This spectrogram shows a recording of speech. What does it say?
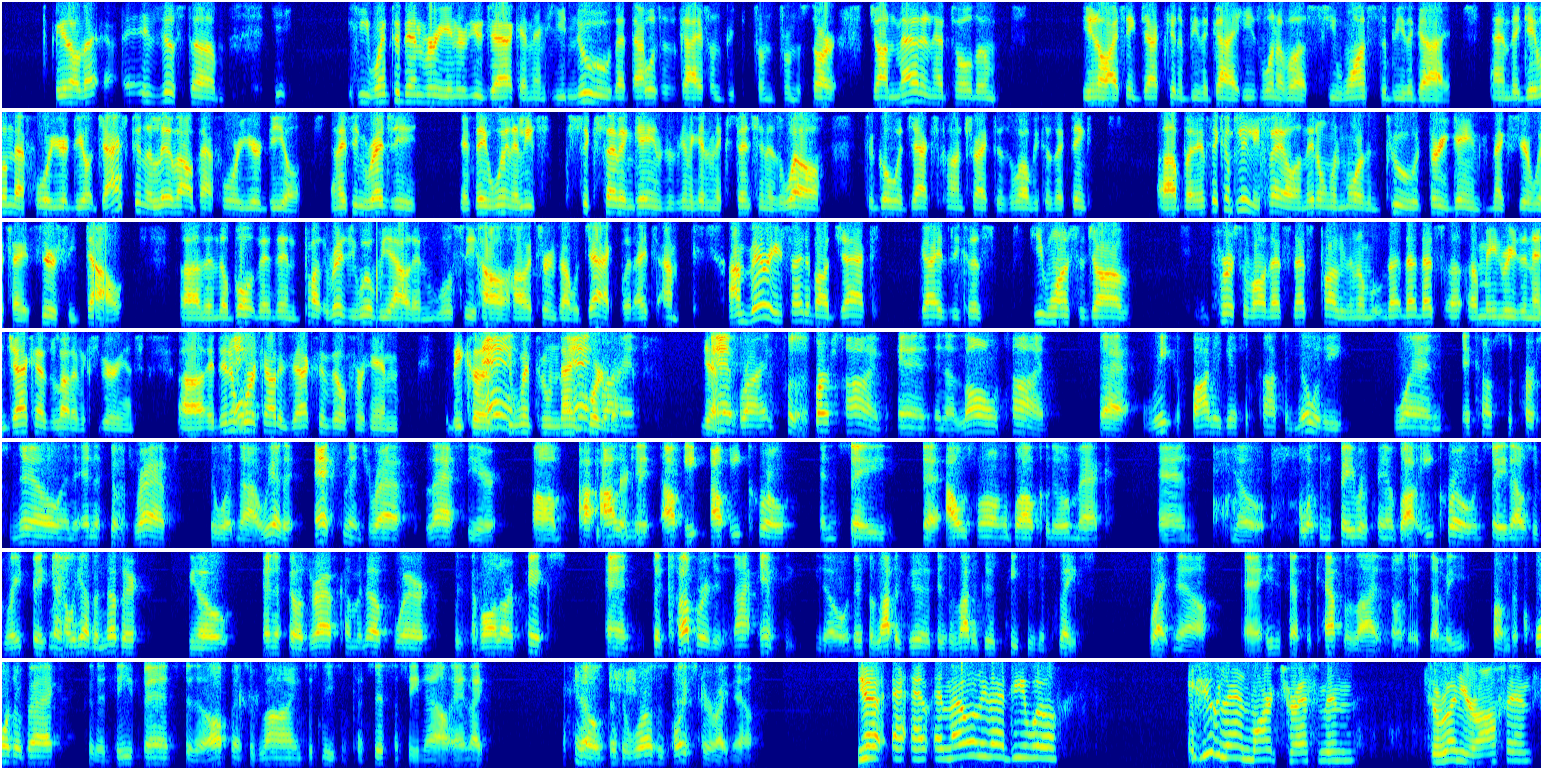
you know that is just um he he went to Denver, he interviewed Jack, and then he knew that that was his guy from from from the start. John Madden had told him, you know, I think Jack's gonna be the guy. He's one of us. He wants to be the guy, and they gave him that four year deal. Jack's gonna live out that four year deal, and I think Reggie, if they win at least six seven games, is gonna get an extension as well to go with Jack's contract as well because I think uh, but if they completely fail and they don't win more than two or three games next year, which I seriously doubt, uh, then they'll both then, then probably Reggie will be out, and we'll see how how it turns out with Jack. But I, I'm I'm very excited about Jack, guys, because he wants the job. First of all, that's that's probably the number that, that that's a, a main reason, and Jack has a lot of experience. Uh, it didn't and, work out in Jacksonville for him because and, he went through nine and quarterbacks. Brian, yeah. And Brian, for the first time in in a long time, that we could finally get some continuity when it comes to personnel and the NFL draft and whatnot. We had an excellent draft last year. Um, I, I'll admit, I'll eat, I'll eat crow and say that I was wrong about Khalil Mack, and you know I wasn't in favor of him. But I'll eat crow and say that was a great pick. Now we have another, you know, NFL draft coming up where we have all our picks, and the cupboard is not empty. You know, there's a lot of good. There's a lot of good pieces in place right now, and he just has to capitalize on this. I mean, from the quarterback to the defense to the offensive line, just needs some consistency now. And like, you know, the, the world's his oyster right now. Yeah, and, and not only that, D. Will, if you land Marc Trestman to run your offense,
